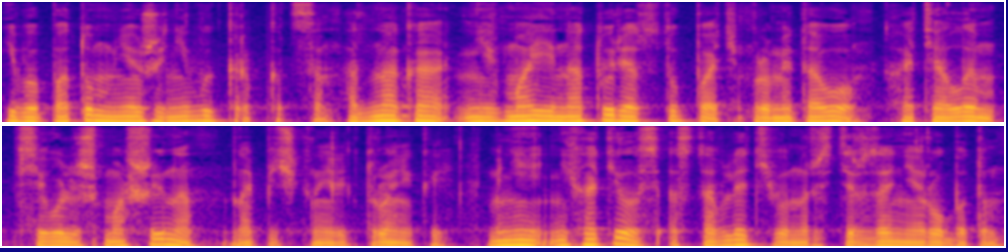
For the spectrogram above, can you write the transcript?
ибо потом мне уже не выкарабкаться. Однако не в моей натуре отступать. Кроме того, хотя Лэм всего лишь машина, напичканная электроникой, мне не хотелось оставлять его на растерзание роботом.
